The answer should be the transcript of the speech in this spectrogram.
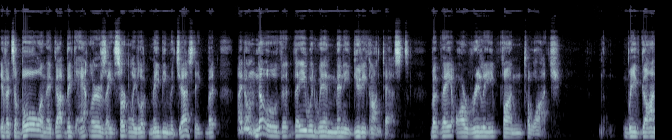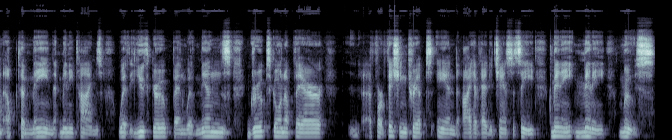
If it's a bull and they've got big antlers, they certainly look maybe majestic, but I don't know that they would win many beauty contests. But they are really fun to watch. We've gone up to Maine many times with youth group and with men's groups going up there uh, for fishing trips, and I have had a chance to see many, many moose.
